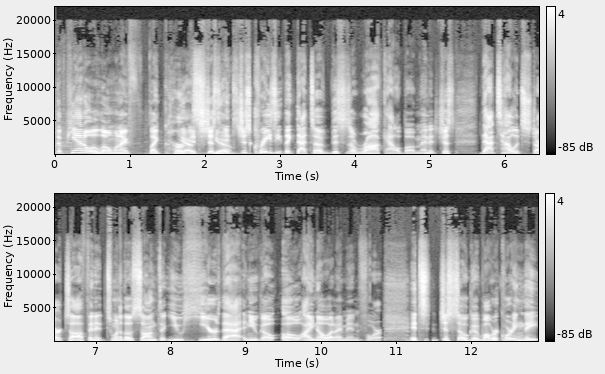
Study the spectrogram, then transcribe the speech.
The piano alone, when I like her Yes, it's just yeah. it's just crazy. Like that's a this is a rock album, and it's just that's how it starts off, and it's one of those songs that you hear that and you go, oh, I know what I'm in for. It's just so good. While recording, they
